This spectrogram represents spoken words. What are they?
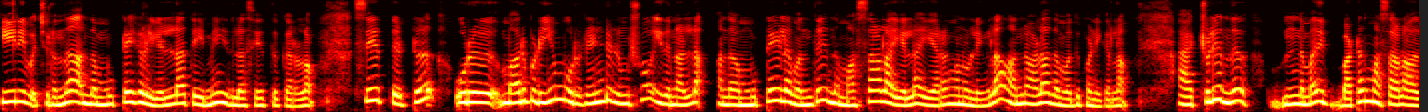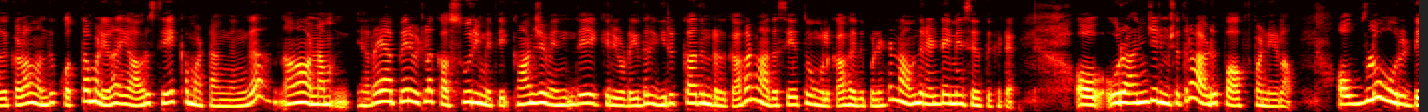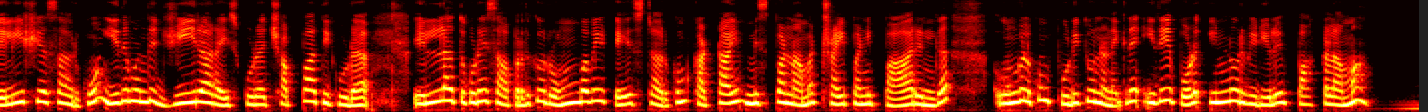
கீறி வச்சுருந்த அந்த முட்டைகள் எல்லாத்தையுமே இதில் சேர்த்துக்கிறலாம். சேர்த்துட்டு ஒரு மறுபடியும் ஒரு ரெண்டு நிமிஷம் இது நல்லா அந்த முட்டையில் வந்து இந்த மசாலா எல்லாம் இறங்கணும் இல்லைங்களா? அதனால அதை இது பண்ணிக்கலாம் ஆக்சுவலி வந்து இந்த மாதிரி பட்டர் மசாலா அதுக்கெல்லாம் வந்து கொத்தமல்லிலாம் யாரும் சேர்க்க மாட்டாங்கங்க. நான் நம் நிறையா பேர் வீட்டில் கசூரி மெத்தி, காஞ்ச வெந்தயக்கீரையோட இதழ் இருக்காதுன்றதுக்காக நான் அதை சேர்த்து உங்களுக்காக இது பண்ணிவிட்டு நான் வந்து ரெண்டையுமே சேர்த்துக்கிட்டேன். ஓ ஒரு அஞ்சு நிமிஷத்தில் அடுப்பு ஆஃப் பண்ணிடலாம் அவ்வளோ ஒரு டெலிஷியஸாக இருக்கும். இது வந்து ஜீரா ரைஸ் கூட, சப்பாத்தி கூட, எல்லாத்து கூட சாப்பிட்றதுக்கு ரொம்பவே டேஸ்ட்டாக இருக்கும். கட்டாயம் மிஸ் பண்ணாமல் ட்ரை பண்ணி பாருங்கள் உங்களுக்கும் பிடிக்கும்னு நினைக்கிறேன். இதே போல் இன்னொரு வீடியோலையும் பார்க்கலாமா?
